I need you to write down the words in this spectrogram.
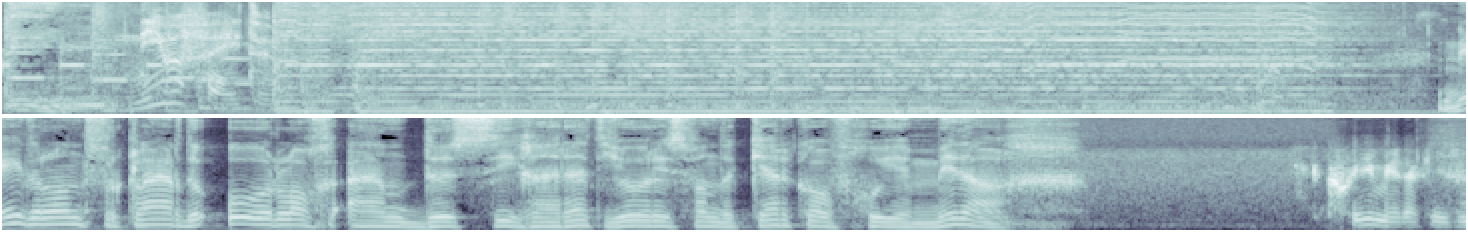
1. Nieuwe feiten. Nederland verklaarde oorlog aan de sigaret. Joris van de Kerkhof, goedemiddag. Goedemiddag, lieve.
